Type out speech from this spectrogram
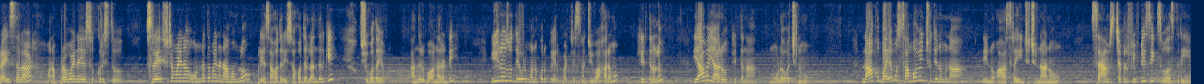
ప్రైజ్ సలాడ్ మన ప్రభు అయిన యేసుక్రీస్తు శ్రేష్టమైన ఉన్నతమైన నామంలో ప్రియ సహోదరి సహోదరులందరికీ శుభోదయం. అందరూ బాగున్నారండి? ఈరోజు దేవుడు మన కొరకు ఏర్పాటు చేసిన జీవాహారము కీర్తనలు యాభై ఆరవ కీర్తన మూడవ వచనము. నాకు భయము సంభవించు దినమున నిన్ను ఆశ్రయించుచున్నాను. Psalms chapter fifty six verse three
